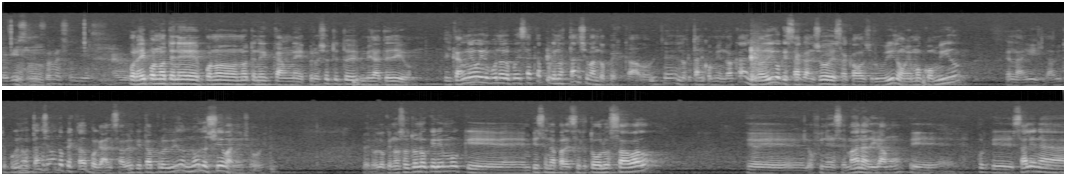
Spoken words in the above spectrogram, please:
lo que dice el informe son 10. Por ahí por no tener, por no, no tener carnet, pero yo te estoy, mira, te digo, el carnet hoy no lo puede sacar porque no están llevando pescado, ¿viste? lo están comiendo acá. No digo que sacan, yo he sacado el surubí, lo hemos comido en la isla, ¿viste? porque no están llevando pescado, porque al saber que está prohibido no lo llevan ellos. ¿viste? Pero lo que nosotros no queremos es que empiecen a aparecer todos los sábados, eh, los fines de semana, digamos, eh, porque salen a...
